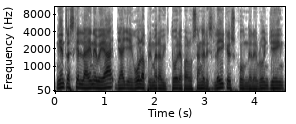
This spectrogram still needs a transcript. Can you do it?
mientras que en la NBA ya llegó la primera victoria para Los Ángeles Lakers con LeBron James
